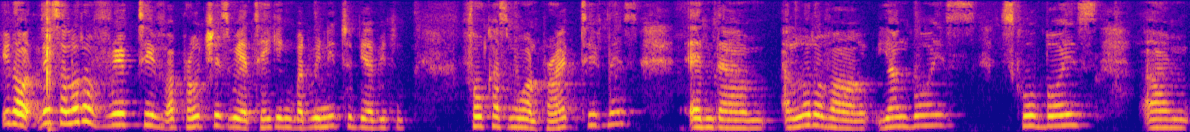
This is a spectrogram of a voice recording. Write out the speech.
You know, there's a lot of reactive approaches we are taking, but we need to be a bit focused more on proactiveness. And um, a lot of our young boys, school boys, um,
